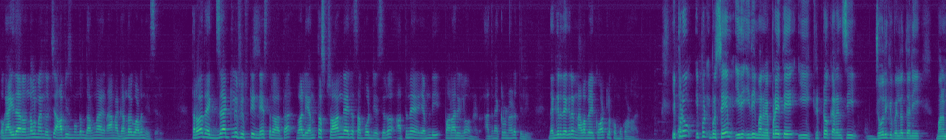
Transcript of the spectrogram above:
ఒక ఐదు ఆరు వందల మంది వచ్చి ఆఫీస్ ముందర ధర్నా నానా గందరగోళం చేశారు. తర్వాత ఎగ్జాక్ట్లీ ఫిఫ్టీన్ డేస్ తర్వాత వాళ్ళు ఎంత స్ట్రాంగ్గా అయితే సపోర్ట్ చేశారో అతనే ఎండి పరారీలో ఉన్నాడు. అతను ఎక్కడున్నాడో తెలియదు దగ్గర దగ్గర నలభై కోట్ల కుంభకోణం అది. ఇప్పుడు ఇప్పుడు ఇప్పుడు సేమ్ ఇది ఇది మనం ఎప్పుడైతే ఈ క్రిప్టో కరెన్సీ జోలికి వెళ్ళొద్దని మనం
